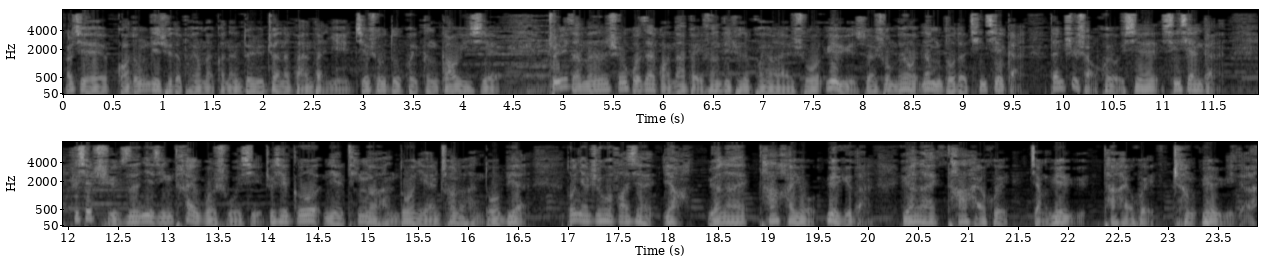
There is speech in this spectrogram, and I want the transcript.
而且广东地区的朋友们可能对于这样的版本也接受度会更高一些。至于咱们生活在广大北方地区的朋友来说，粤语虽然说没有那么多的亲切感，但至少会有一些新鲜感。这些曲子你已经太过熟悉，这些歌你也听了很。很多年穿了很多遍，多年之后发现呀，原来他还有粤语版，原来他还会讲粤语，他还会唱粤语的。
